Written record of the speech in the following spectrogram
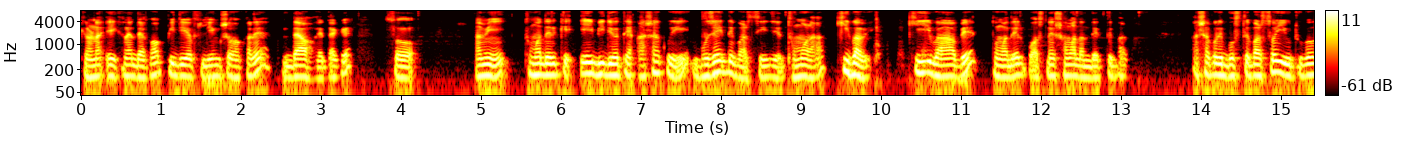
কেননা এইখানে দেখো পিডিএফ লিঙ্ক সহকারে দেওয়া হয়ে থাকে। সো আমি তোমাদেরকে এই ভিডিওতে আশা করি বুঝাইতে পারছি যে তোমরা কীভাবে কীভাবে তোমাদের প্রশ্নের সমাধান দেখতে পারবে। আশা করি বুঝতে পারছ, ইউটিউবেও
